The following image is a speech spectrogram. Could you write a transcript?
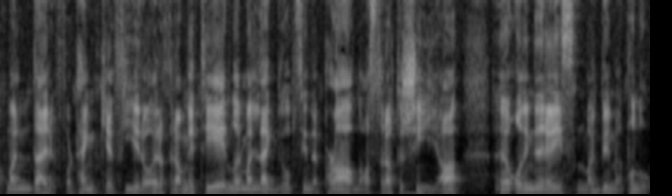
at man derfor tenker fire år fram i tid når man legger opp sine planer, strategier uh, og den reisen man begynner på nå.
